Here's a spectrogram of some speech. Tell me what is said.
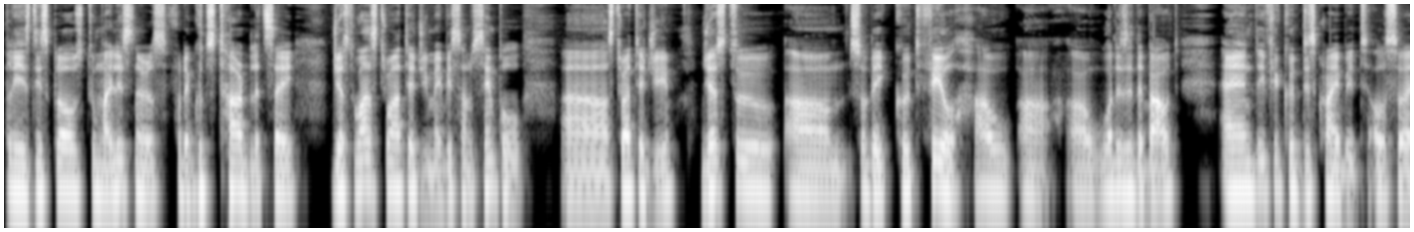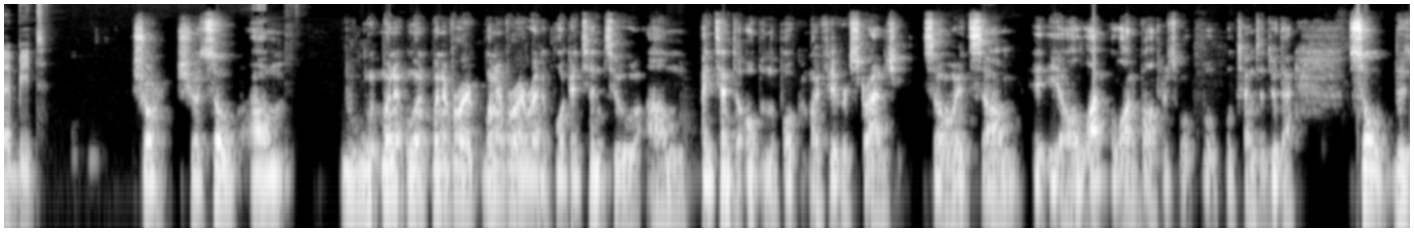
please disclose to my listeners for the good start, let's say, just one strategy, maybe some simple uh, strategy, just to um, so they could feel how uh, what is it about, and if you could describe it also a bit. Sure, sure. So um, when, whenever I whenever I write a book, I tend to um, I tend to open the book with my favorite strategy. So it's um, it, you know a lot a lot of authors will, will, will tend to do that. So the,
